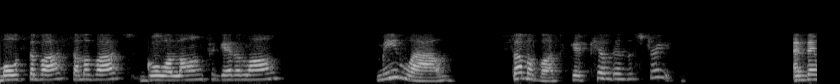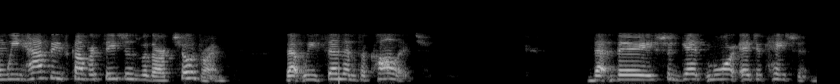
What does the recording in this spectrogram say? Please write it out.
most of us, some of us, go along to get along. Meanwhile, some of us get killed in the street. And then we have these conversations with our children that we send them to college, that they should get more education.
